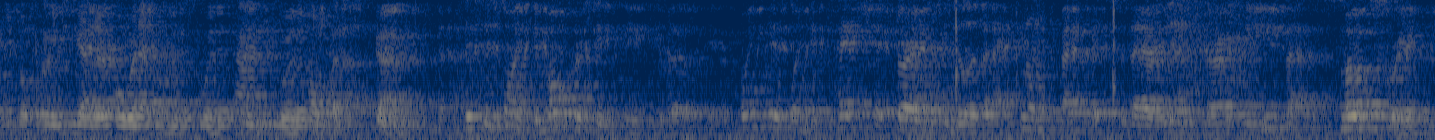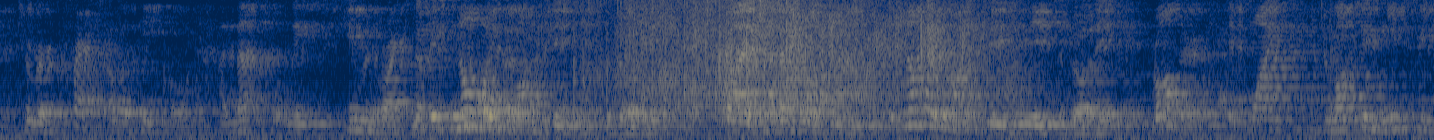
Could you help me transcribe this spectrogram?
people coming together or whatever was was was by that. This is why. The point is when dictatorships are able to deliver economic benefits to their elites, they're able to use that as a smokescreen to repress other people, and that's what leads to human rights. So it's not why democracy needs stability. Guys, I don't know now. It's not why democracies need stability. Rather, it's why democracies need to be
